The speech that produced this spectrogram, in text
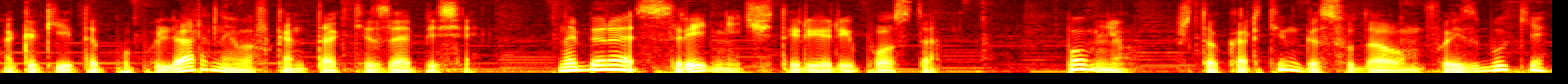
а какие-то популярные во ВКонтакте записи набирают средние 4 репоста. Помню, что картинка с удавом в Фейсбуке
